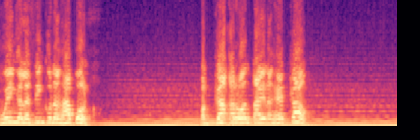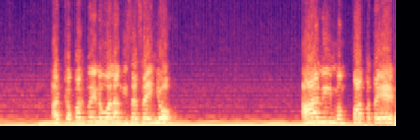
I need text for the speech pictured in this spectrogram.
Tuwing alas 5 ng hapon, magkakaroon tayo ng head count. At kapag may nawalang isa sa inyo, anim ang.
